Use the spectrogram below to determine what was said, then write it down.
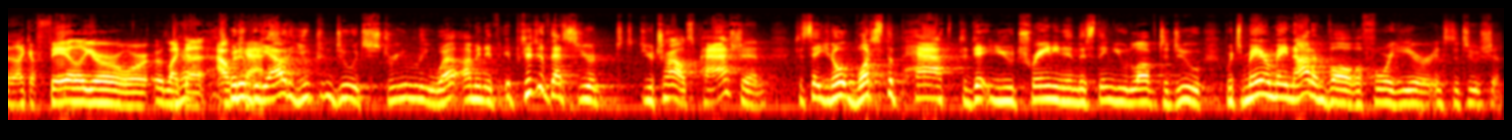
like a failure or, or like Yeah. a outcast. But in reality, you can do extremely well. I mean, if, if particularly if that's your your child's passion, to say, you know, what's the path to get you training in this thing you love to do, which may or may not involve a four year institution.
